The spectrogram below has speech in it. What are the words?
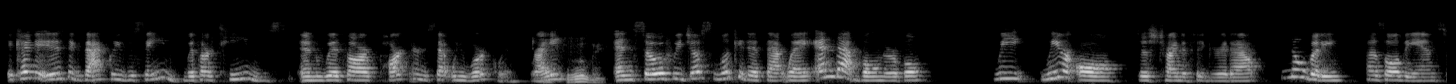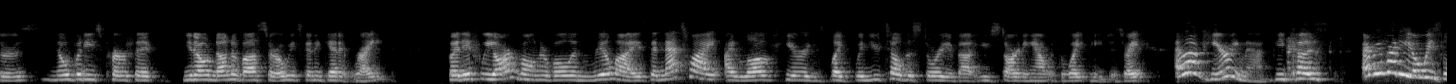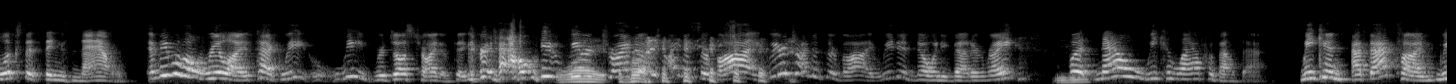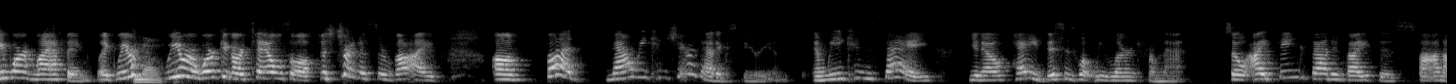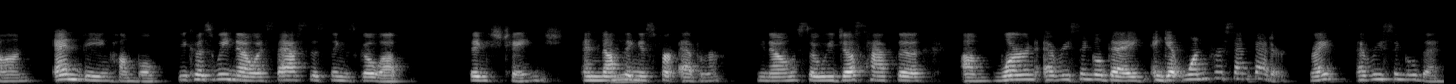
it kind of is exactly the same with our teams and with our partners that we work with, right? Absolutely. And so if we just look at it that way and that vulnerable, we we are all just trying to figure it out. Nobody has all the answers. Nobody's perfect. You know, none of us are always going to get it right. But if we are vulnerable and realize, and that's why I love hearing, like when you tell the story about you starting out with the white pages, right? I love hearing that because everybody always looks at things now and people don't realize heck we we were just trying to figure it out. We, right, we were trying right. to trying to survive. We were trying to survive. We didn't know any better right? Mm-hmm. but now we can laugh about that. We can at that time we weren't laughing. Like we were no. we were working our tails off just trying to survive. Um, but now we can share that experience and we can say you know hey this is what we learned from that so I think that advice is spot on and being humble because we know as fast as things go up, things change and nothing is forever, you know? So we just have to um, learn every single day and get 1% better, right? Every single day.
